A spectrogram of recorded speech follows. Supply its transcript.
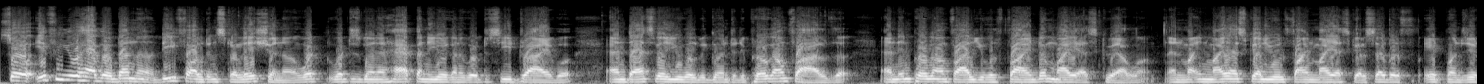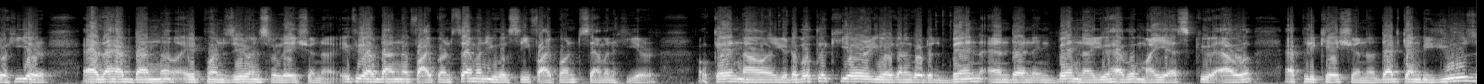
So if you have done a default installation, uh, what, what is going to happen, you're going to go to C drive and that's where you will be going to the program files and in program file you will find MySQL. And my, in MySQL you will find MySQL Server 8.0 here as I have done 8.0 installation. If you have done 5.7 you will see 5.7 here. Okay now you double click here you are going to go to the bin and then in bin you have a MySQL application that can be used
